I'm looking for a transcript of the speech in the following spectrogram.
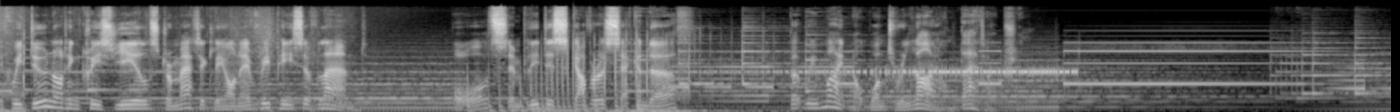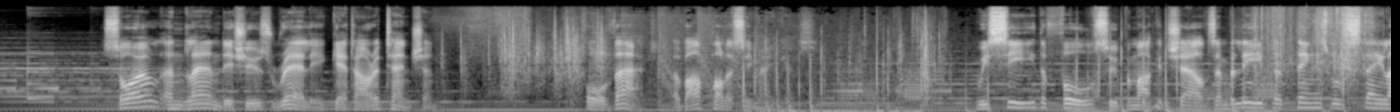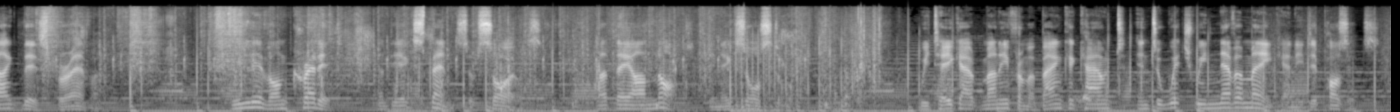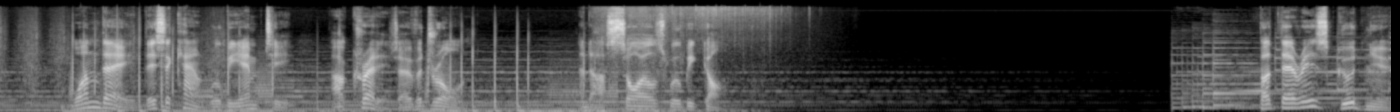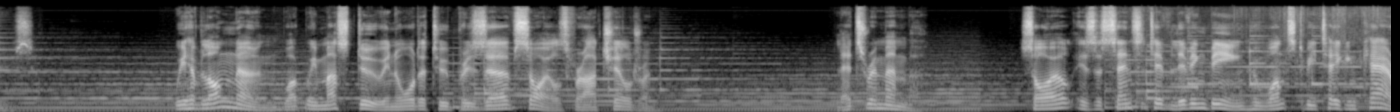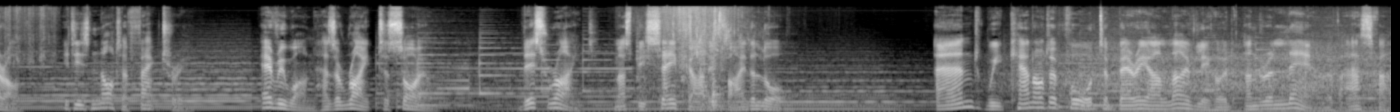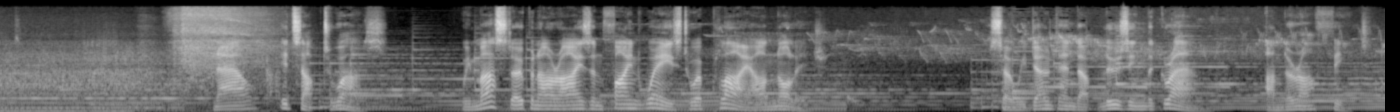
If we do not increase yields dramatically on every piece of land, or simply discover a second Earth. But we might not want to rely on that option. Soil and land issues rarely get our attention, or that of our policymakers. We see the full supermarket shelves and believe that things will stay like this forever. We live on credit at the expense of soils but they are not inexhaustible. We take out money from a bank account into which we never make any deposits. One day this account will be empty, our credit overdrawn, and our soils will be gone. But there is good news. We have long known what we must do in order to preserve soils for our children. Let's remember, soil is a sensitive living being who wants to be taken care of. It is not a factory. Everyone has a right to soil. This right must be safeguarded by the law. And we cannot afford to bury our livelihood under a layer of asphalt. Now it's up to us. We must open our eyes and find ways to apply our knowledge so we don't end up losing the ground under our feet.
